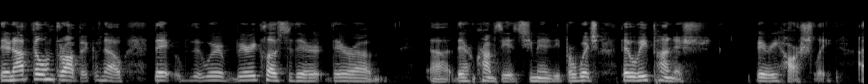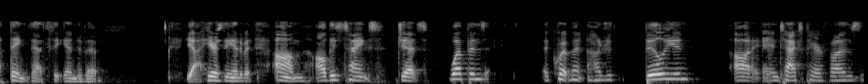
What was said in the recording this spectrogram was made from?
They're not philanthropic. No, they we're very close to their their um, uh, their crimes against humanity, for which they will be punished very harshly. I think that's the end of it. Yeah, here's the end of it. Um, all these tanks, jets, weapons, equipment, 100 billion uh, in taxpayer funds,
